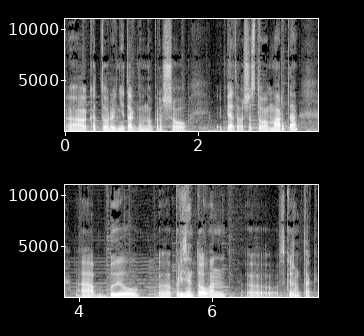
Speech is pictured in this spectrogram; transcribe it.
а, который не так давно прошел 5-6 марта. А, был э, презентован, э, скажем так,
